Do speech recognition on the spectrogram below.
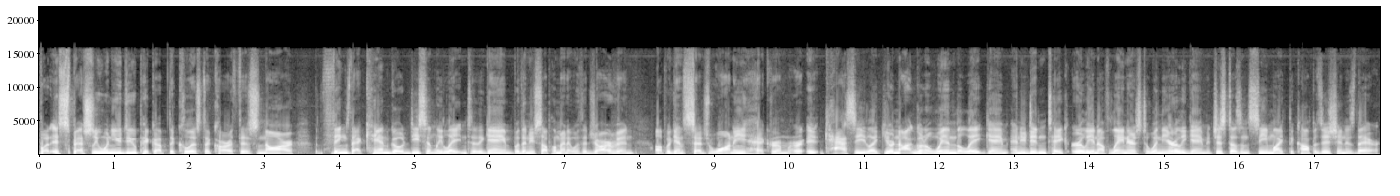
but especially when you do pick up the Kalista, Karthus, Gnar, things that can go decently late into the game, but then you supplement it with a Jarvan up against Sejuani, Hecarim, or uh, Cassie, like you're not going to win the late game, and you didn't take early enough laners to win the early game. It just doesn't seem like the composition is there.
